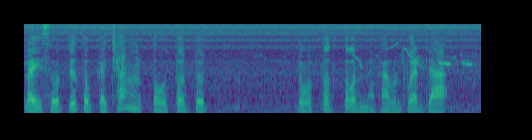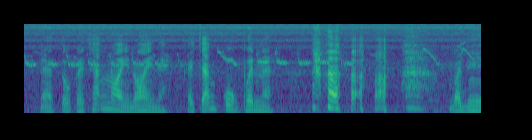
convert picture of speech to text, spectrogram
ไล่สดจะตกกระช่างโตต้นต้นโตต้นต้นนะคะเพื่อนๆจะเนี่ยตกกระช่างน้อยน้อยเนี่ยกระช่างกุ้งเพิ่นน่ะ วันนี้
